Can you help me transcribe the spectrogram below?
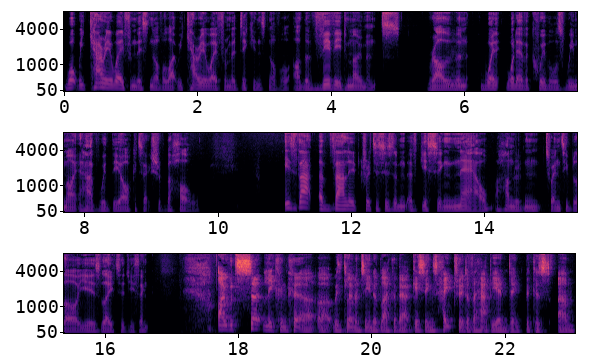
what we carry away from this novel, like we carry away from a Dickens novel, are the vivid moments rather mm. than when, whatever quibbles we might have with the architecture of the whole. Is that a valid criticism of Gissing now, 120 blah years later, do you think? I would certainly concur uh, with Clementina Black about Gissing's hatred of the happy ending because um,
